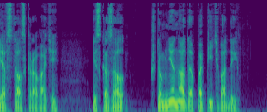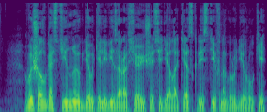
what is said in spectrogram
Я встал с кровати и сказал, что мне надо попить воды. Вышел в гостиную, где у телевизора все еще сидел отец, скрестив на груди руки.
